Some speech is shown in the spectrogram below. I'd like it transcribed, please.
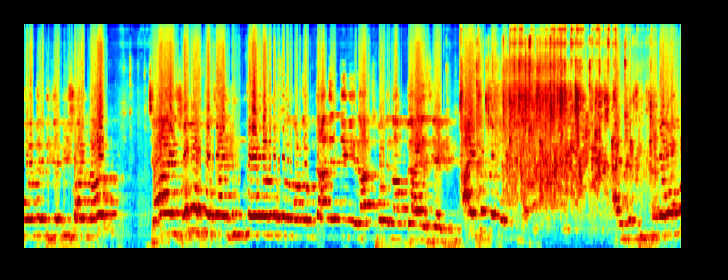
করবে বিজেপি সরকার, যাই সমস্ত চাই হিন্দু এবং মুসলমান তাদের রাজপথে নামবে তো কিছু না বলব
